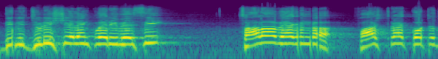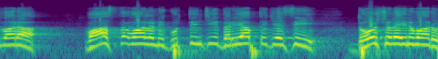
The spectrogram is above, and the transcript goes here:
దీన్ని జ్యుడిషియల్ ఎంక్వైరీ వేసి చాలా వేగంగా ఫాస్ట్ ట్రాక్ కోర్టు ద్వారా వాస్తవాలను గుర్తించి దర్యాప్తు చేసి దోషులైన వారు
